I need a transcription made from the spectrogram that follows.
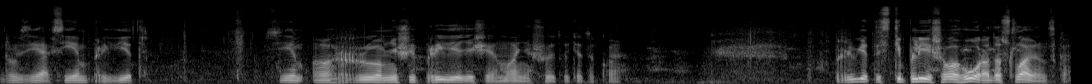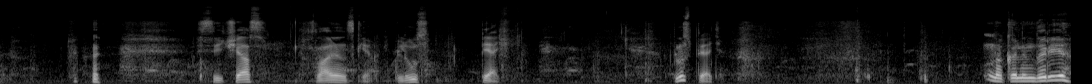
Друзья, всем привет. Всем огромнейший приветище. Маня, что это у тебя такое? Привет из теплейшего города Славянска. Сейчас в Славянске плюс 5. Плюс 5. На календаре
